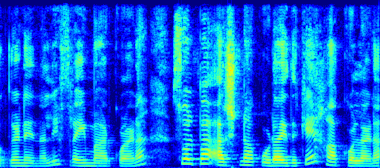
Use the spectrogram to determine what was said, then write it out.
ಒಗ್ಗರಣೆಯಲ್ಲಿ ಫ್ರೈ ಮಾಡ್ಕೊಳ್ಳೋಣ. ಸ್ವಲ್ಪ ಅರಿಶಿನ ಕೂಡ ಇದಕ್ಕೆ ಹಾಕ್ಕೊಳ್ಳೋಣ.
